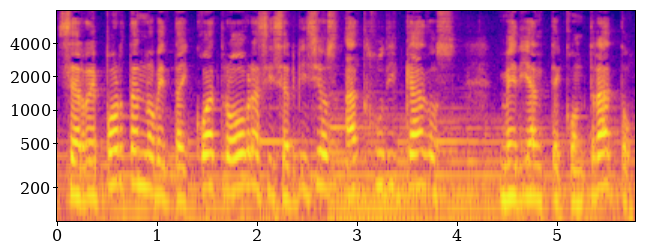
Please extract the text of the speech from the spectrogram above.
se reportan 94 obras y servicios adjudicados mediante contrato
